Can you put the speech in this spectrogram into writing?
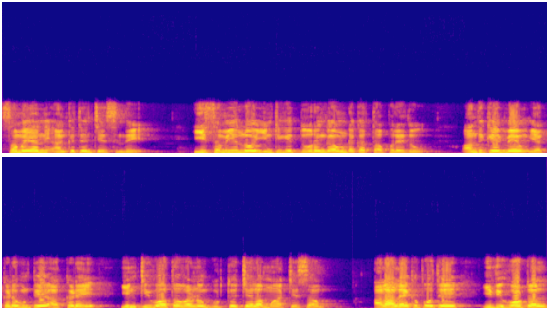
సమయాన్ని అంకితం చేసింది. ఈ సమయంలో ఇంటికి దూరంగా ఉండక తప్పలేదు. అందుకే మేము ఎక్కడ ఉంటే అక్కడే ఇంటి వాతావరణం గుర్తొచ్చేలా మార్చేశాం. అలా లేకపోతే ఇది హోటల్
